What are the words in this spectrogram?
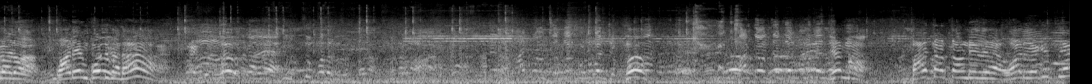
వాళ్ళు వాడేం పోటు కదా ఏమ్మా మాట్లాడుతా ఉండేది వాడు ఎగిరితే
